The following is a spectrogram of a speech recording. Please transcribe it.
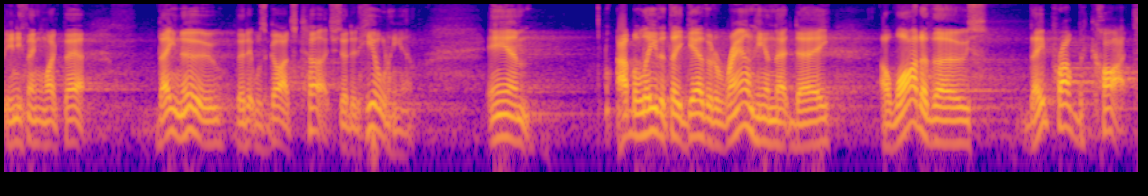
anything like that they knew that it was God's touch that had healed him. And I believe that they gathered around him that day. A lot of those, they probably caught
